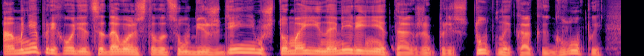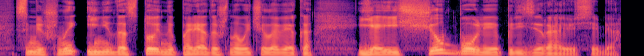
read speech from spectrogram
А мне приходится довольствоваться убеждением, что мои намерения так же преступны, как и глупы, смешны и недостойны порядочного человека. Я еще более презираю себя.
